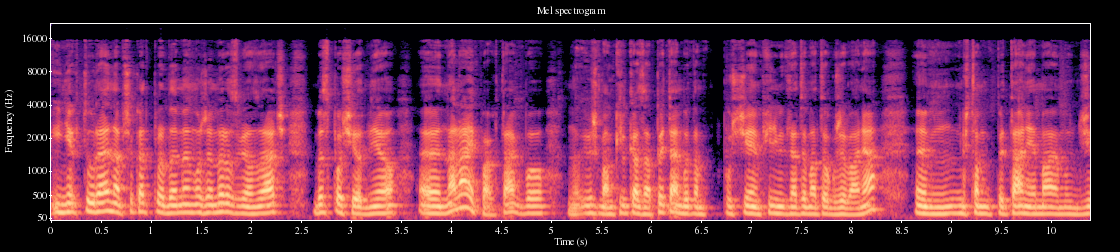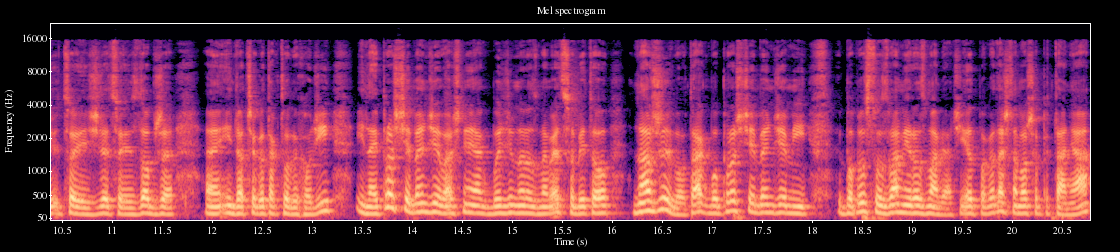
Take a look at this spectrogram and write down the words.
i niektóre na przykład problemy możemy rozwiązać bezpośrednio e, na live'ach, tak? Bo no, już mam kilka zapytań, bo tam puściłem filmik na temat ogrzewania. Już tam pytanie mam, co jest źle, co jest dobrze e, i dlaczego tak to wychodzi. I najprościej będzie właśnie, jak będziemy rozmawiać sobie to na żywo, tak? Bo prościej będzie mi po prostu z Wami rozmawiać i odpowiadać na Wasze pytania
